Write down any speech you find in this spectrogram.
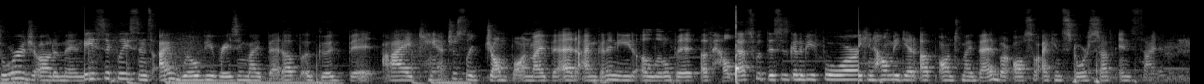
storage ottoman. Basically, since I will be raising my bed up a good bit, I can't just like jump on my bed. I'm gonna need a little bit of help. That's what this is gonna be for. It can help me get up onto my bed, but also I can store stuff inside of it.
